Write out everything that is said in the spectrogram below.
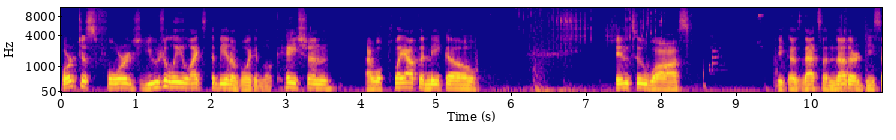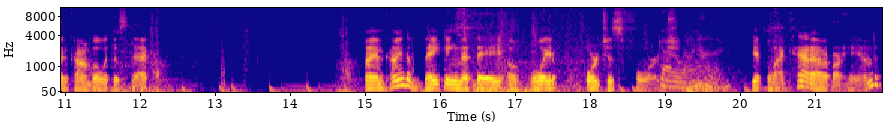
Orchis Forge usually likes to be an avoided location. I will play out the Nico into Wasp because that's another decent combo with this deck. I am kind of banking that they avoid Orchis Forge. Gotta run, hun. Get Black Cat out of our hand.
